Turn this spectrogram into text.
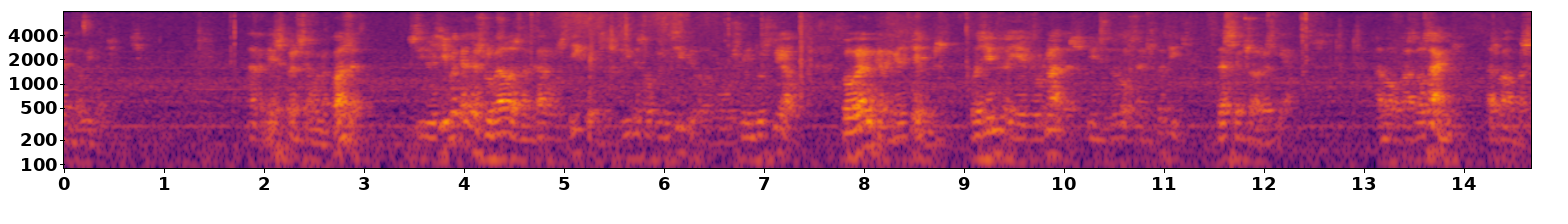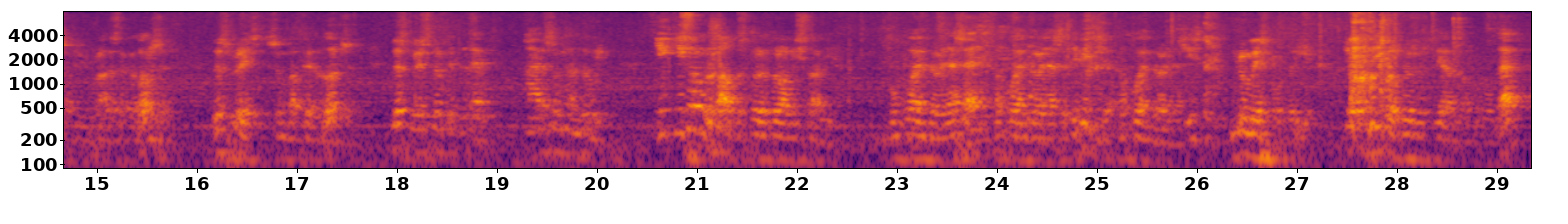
38 hores i mitja. A més, penseu una cosa, si llegim aquelles novel·les d'en Carles Dickens escrites al principi de la revolució industrial, veurem que en aquell temps la gent feia jornades, fins i tot els nens petits, de 16 hores diàries. Amb el pas dels anys es van passar a jornades de 14, després se'n va fer de 12, després se'n fet de 10, ara se'n fan de 8. I qui som nosaltres per aturar la història? No podem treballar 7, no podem treballar 7 i mitja, no podem treballar 6, només faltaria. Jo els dic als meus estudiants de la facultat,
